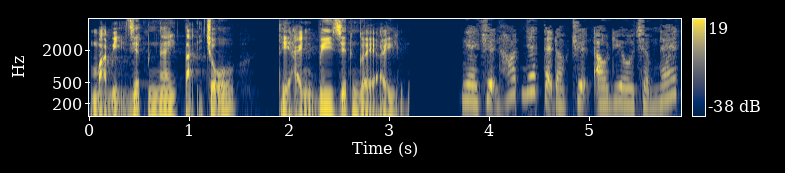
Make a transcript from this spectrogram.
mà bị giết ngay tại chỗ thì hành vi giết người ấy Nghe chuyện hot nhất tại đọc truyện audio.net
